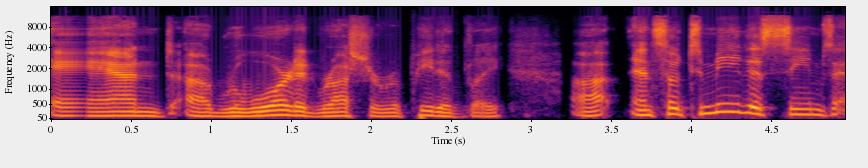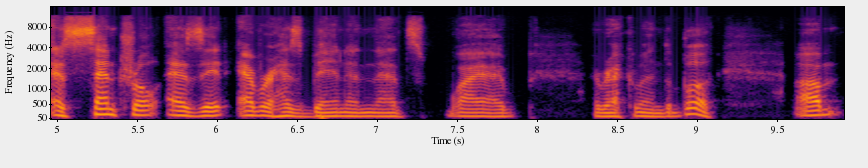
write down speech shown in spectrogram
and uh, rewarded Russia repeatedly. Uh, and so to me, this seems as central as it ever has been. And that's why I I recommend the book. Um,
